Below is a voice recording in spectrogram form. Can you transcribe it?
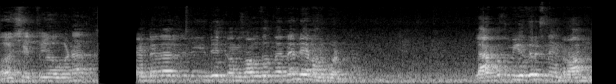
భవిష్యత్తులో కూడా కంటైనర్ ఇది కొనసాగుతుందనే నేను అనుకుంటున్నాను. లేకపోతే మీ ఎదురుకి నేను రాను.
